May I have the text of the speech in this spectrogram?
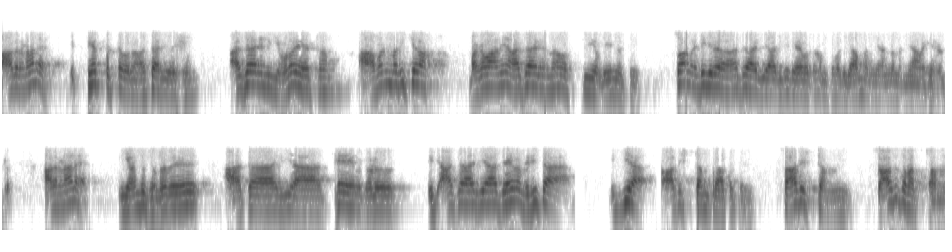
அதனால எப்பேற்பட்ட ஒரு ஆச்சாரிய வேஷம்? ஆச்சாரியனுக்கு எவ்வளவு ஏற்றம்? அவன் மதிக்கிறான். பகவானே ஆச்சாரியன் தான் வசதி அப்படின்னு சுவாமி அடிக்கிற ஆச்சாரியாதிக்கு தேவதாம் சுமதிக்காம நீ அண்ணன் மன்யாமைட்டு அதனால இங்க வந்து சொல்றது ஆச்சாரியா தேவகளு ஆச்சாரியா தேவ விதித்தா வித்யா சுவாதிஷ்டம் பிராபத்து. சுவாதிஷ்டம் சாதுதமத்துவம்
